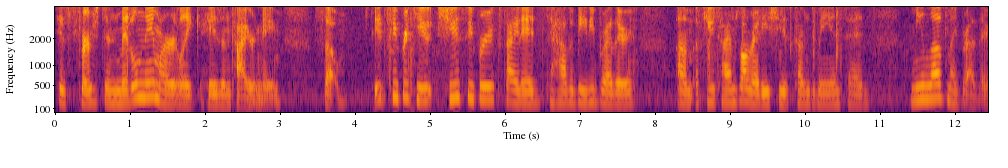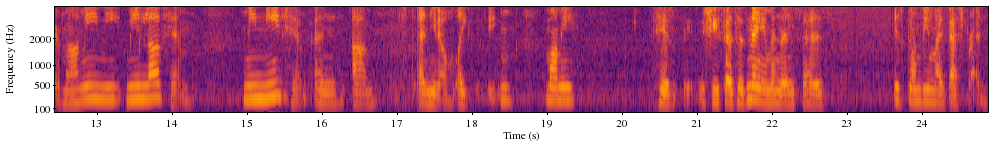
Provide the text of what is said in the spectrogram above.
his first and middle name are like his entire name. So, it's super cute. She's super excited to have a baby brother. Um, a few times already, she has come to me and said, "Me love my brother, mommy. Me me love him. Me need him." And um, and you know, like, mommy. His she says his name and then says, "Is gonna be my best friend."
